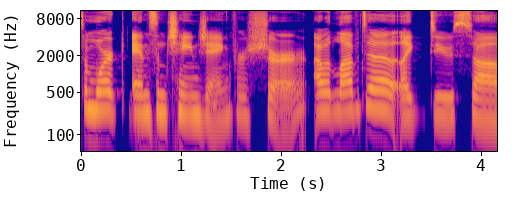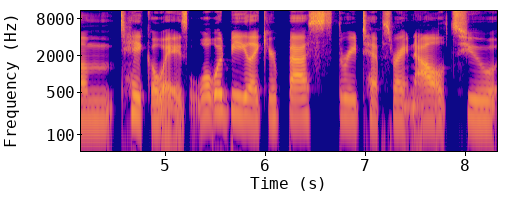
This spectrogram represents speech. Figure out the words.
some work and some changing for sure. I would love to like do some takeaways. What would be like your best three tips right now to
